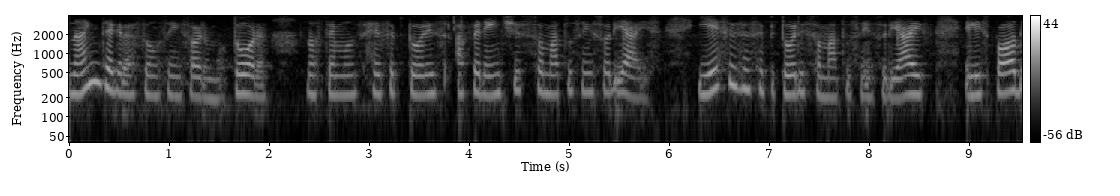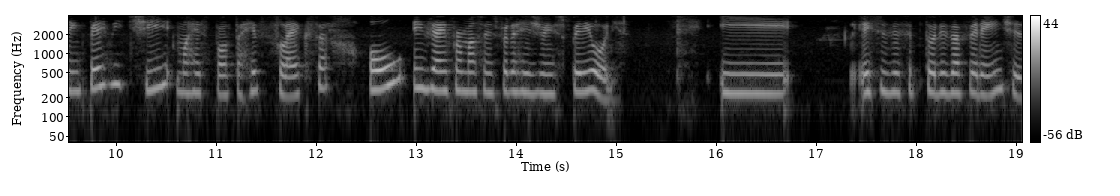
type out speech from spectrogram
Na integração sensório-motora, nós temos receptores aferentes somatosensoriais. E esses receptores somatosensoriais, eles podem permitir uma resposta reflexa ou enviar informações para regiões superiores. E esses receptores aferentes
